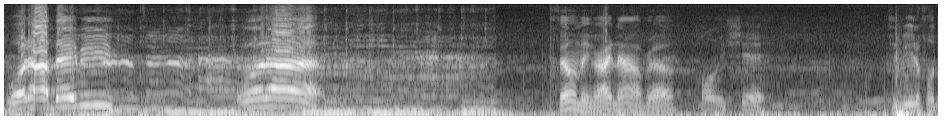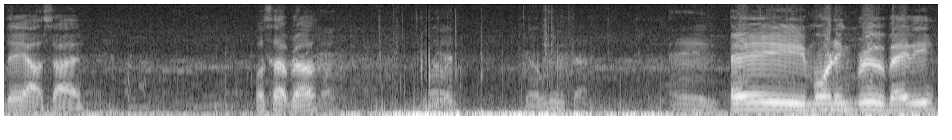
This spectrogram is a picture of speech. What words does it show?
What up, baby? What up? Filming right now, bro. Holy shit. It's a beautiful day outside. What's up, bro? You good? Yeah, look at that. Hey, Hey, morning brew, baby.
